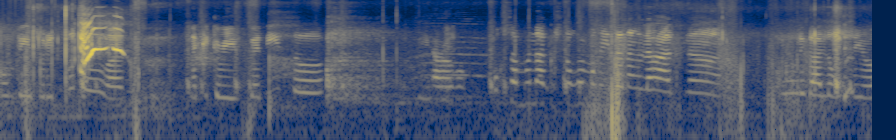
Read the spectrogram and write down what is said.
kong favorite mo to at nag-crave ka dito. Kaya, buksan mo na. Gusto kong makita ng lahat na yung regalo ko sa'yo.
